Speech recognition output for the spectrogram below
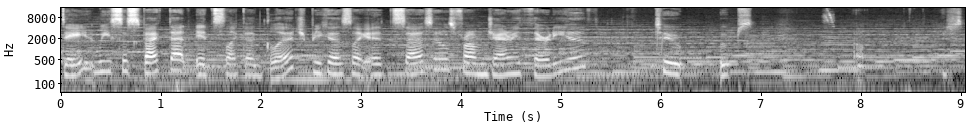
date, we suspect that it's like a glitch because like it says it was from January 30th to oops. Oh. I just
